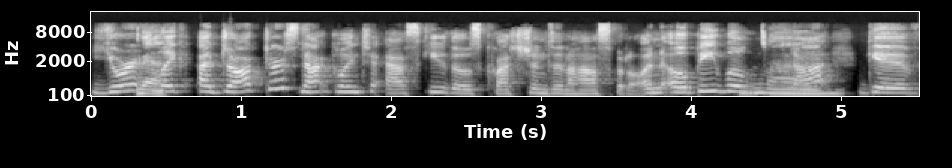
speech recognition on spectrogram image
You're Yeah. like a doctor's not going to ask you those questions in a hospital. An OB will No. not give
